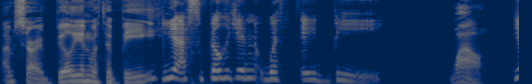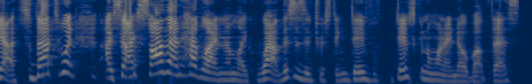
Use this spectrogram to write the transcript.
I'm sorry, billion with a B? Yes, billion with a B. Wow. Yeah, so that's what I so I saw that headline and I'm like, wow, this is interesting. Dave Dave's going to want to know about this.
